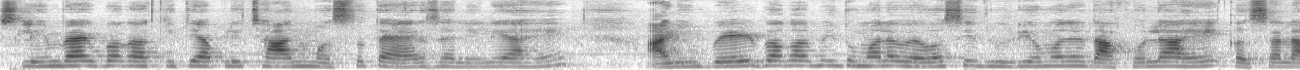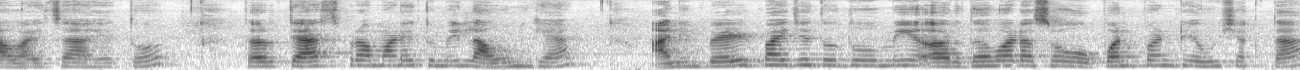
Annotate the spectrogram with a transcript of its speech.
स्लिम बॅग बघा किती आपली छान मस्त तयार झालेली आहे. आणि बेल्ट बघा मी तुम्हाला व्यवस्थित व्हिडिओमध्ये दाखवला आहे कसा लावायचा आहे तो. तर त्याचप्रमाणे तुम्ही लावून घ्या. आणि बेल्ट पाहिजे तर तुम्ही अर्धवट असं ओपन पण ठेवू शकता.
